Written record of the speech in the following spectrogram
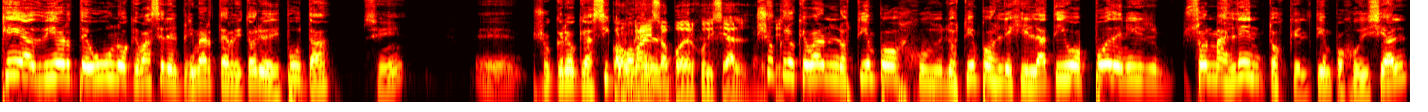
¿qué advierte uno que va a ser el primer territorio de disputa? ¿Sí? Eh, yo creo que así como van, Congreso, Poder Judicial. Yo decís. creo que van los tiempos, los tiempos legislativos pueden ir, son más lentos que el tiempo judicial.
